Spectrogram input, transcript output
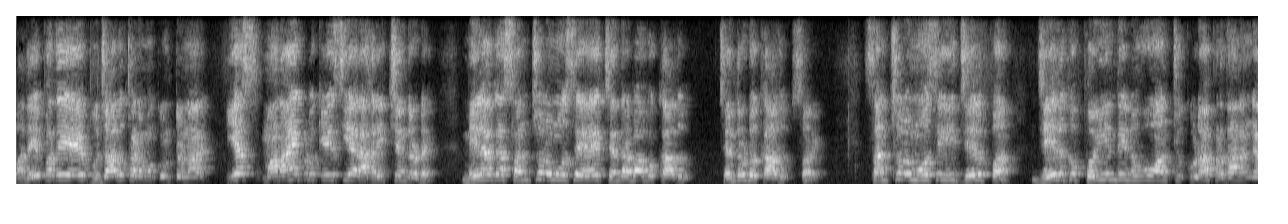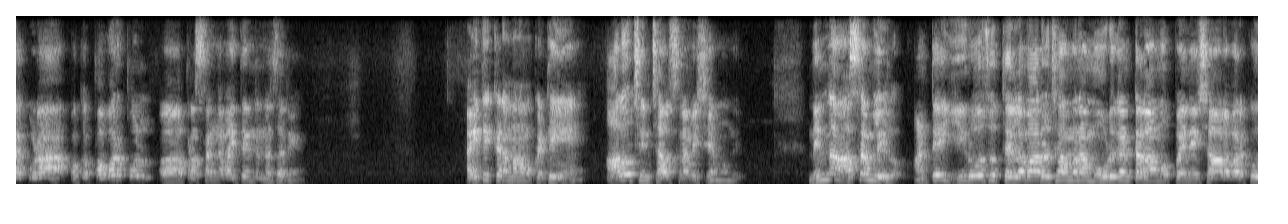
పదే పదే భుజాలు తడుముకుంటున్నారు. ఎస్ మా నాయకుడు కేసీఆర్ హరిశ్చంద్రుడే. మీలాగా సంచులు మోసే చంద్రబాబు కాదు. చంద్రుడు కాదు సారీ సంచులు మోసి జైలు జైలుకు పోయింది నువ్వు అంటూ కూడా ప్రధానంగా కూడా ఒక పవర్ఫుల్ ప్రసంగం అయితే నిన్న జరిగింది. అయితే ఇక్కడ మనం ఒకటి ఆలోచించాల్సిన విషయం ఉంది. నిన్న అసెంబ్లీలో అంటే ఈ రోజు తెల్లవారుజామున మూడు గంటల ముప్పై నిమిషాల వరకు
